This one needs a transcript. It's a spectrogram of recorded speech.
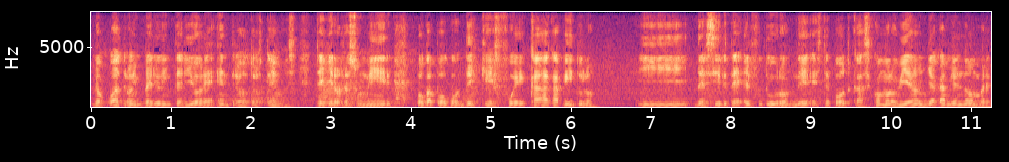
los cuatro imperios interiores, entre otros temas. Te quiero resumir poco a poco de qué fue cada capítulo y decirte el futuro de este podcast. Como lo vieron, ya cambié el nombre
